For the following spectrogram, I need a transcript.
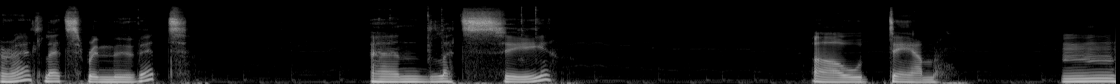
Alright, let's remove it. And let's see. Oh, damn. Hmm.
